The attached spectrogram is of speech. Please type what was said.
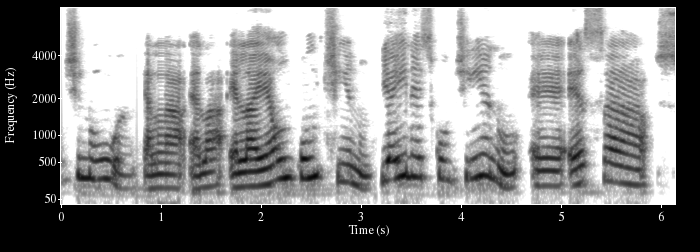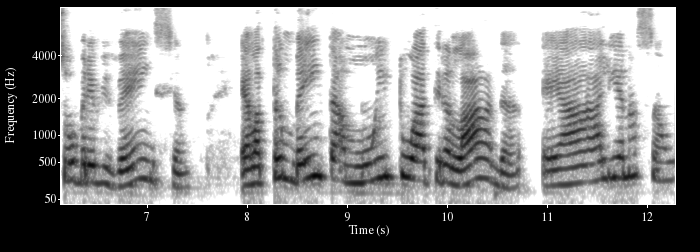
continua, ela, ela, ela é um contínuo. E aí, nesse contínuo, é, essa sobrevivência, ela também está muito atrelada é, à alienação.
